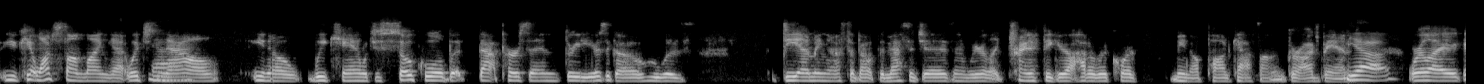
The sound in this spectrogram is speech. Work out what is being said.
you can't watch this online yet, which yeah. now you know we can, which is so cool. But that person three years ago who was DMing us about the messages, and we were like trying to figure out how to record you know podcasts on GarageBand. Yeah, we're like,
